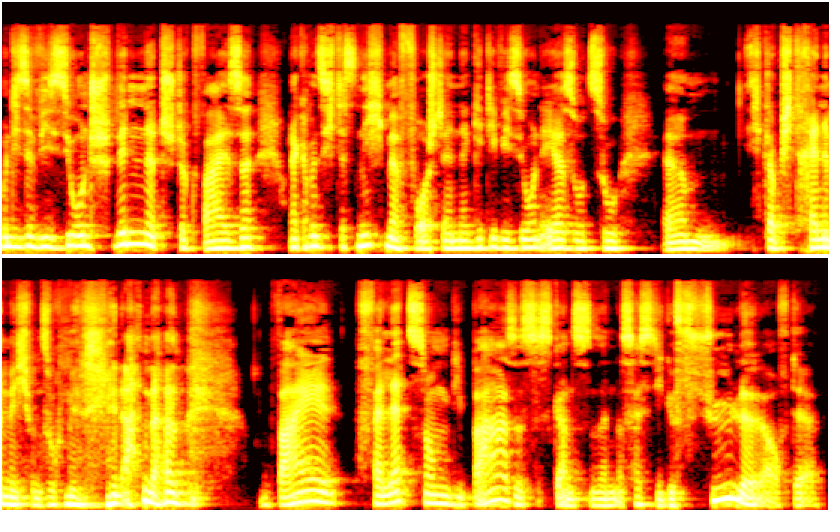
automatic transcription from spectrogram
und diese Vision schwindet stückweise. Und dann kann man sich das nicht mehr vorstellen. Dann geht die Vision eher so zu, ähm, ich glaube, ich trenne mich und suche mir den anderen weil Verletzungen die Basis des Ganzen sind. Das heißt, die Gefühle auf der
